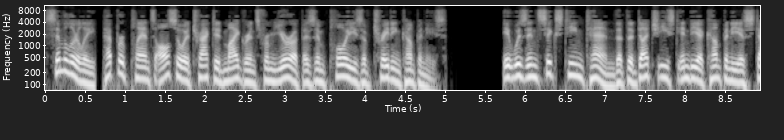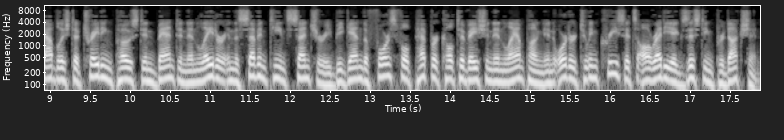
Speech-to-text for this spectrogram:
Similarly, pepper plants also attracted migrants from Europe as employees of trading companies. It was in 1610 that the Dutch East India Company established a trading post in Banten and later in the 17th century began the forceful pepper cultivation in Lampung in order to increase its already existing production.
